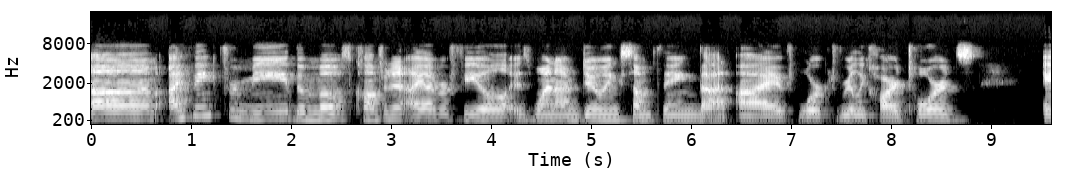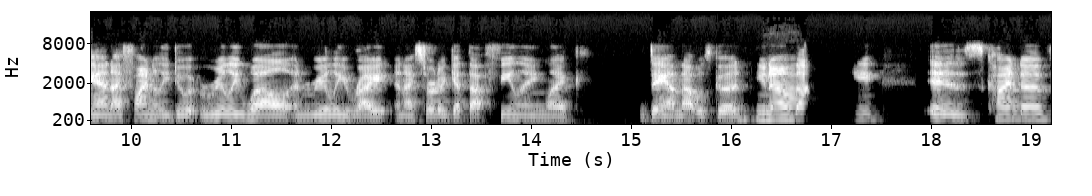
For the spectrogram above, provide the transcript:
Um, I think for me, the most confident I ever feel is when I'm doing something that I've worked really hard towards and I finally do it really well and really right. And I sort of get that feeling like, damn, that was good. You know, yeah. that is kind of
